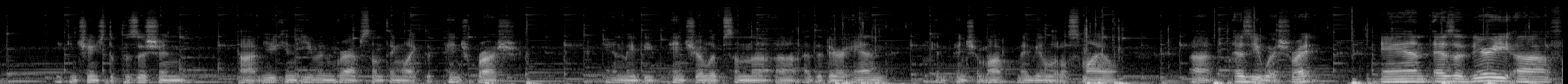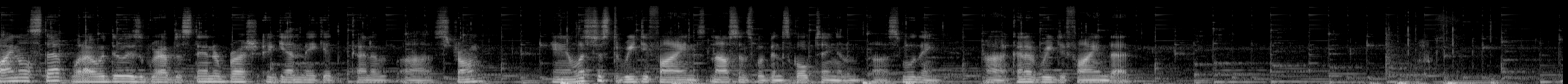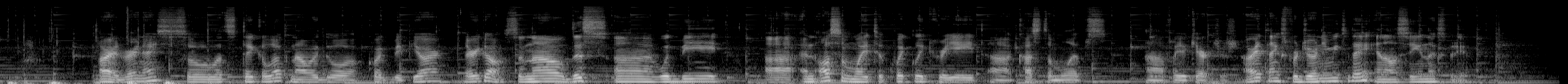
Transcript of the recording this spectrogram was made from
You can change the position. Um, you can even grab something like the pinch brush and maybe pinch your lips on the uh, at the very end. You can pinch them up, maybe a little smile, uh, as you wish, right? And as a very uh, final step, what I would do is grab the standard brush, again make it kind of uh, strong. And let's just redefine, now since we've been sculpting and uh, smoothing, uh, kind of redefine that All right, very nice. So let's take a look. Now we do a quick BPR. There you go. So now this uh, would be uh, an awesome way to quickly create uh, custom lips uh, for your characters. All right, thanks for joining me today and I'll see you next video.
